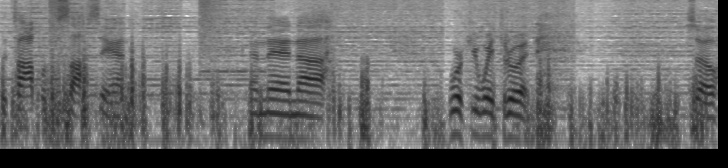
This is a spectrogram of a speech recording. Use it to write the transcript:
the top of the soft sand, and then uh, work your way through it. So,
